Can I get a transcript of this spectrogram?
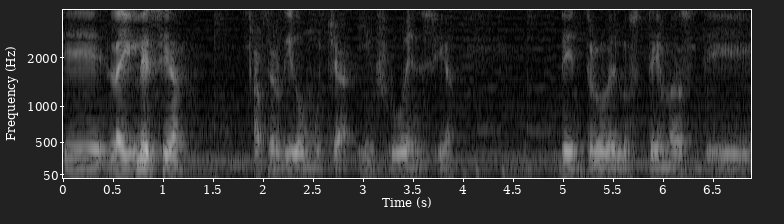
eh, la iglesia ha perdido mucha influencia dentro de los temas de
